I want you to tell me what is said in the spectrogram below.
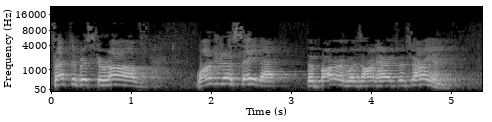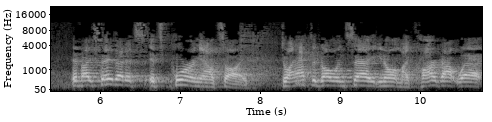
Frekta Briskarov, don't you just say that the barad was on Eretz Mitzrayim? If I say that it's, it's pouring outside, do I have to go and say, you know, my car got wet,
